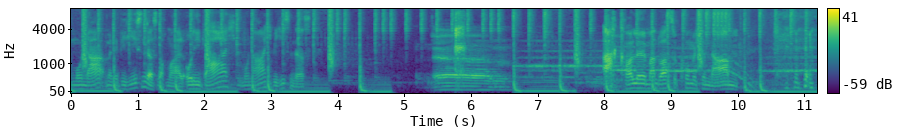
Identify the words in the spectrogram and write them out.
Monarch, meine, wie hießen das nochmal? Oligarch, Monarch, wie hießen das? Ähm, Ach Kolle, Mann, du hast so komische Namen.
